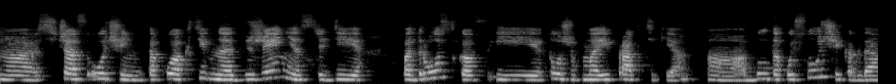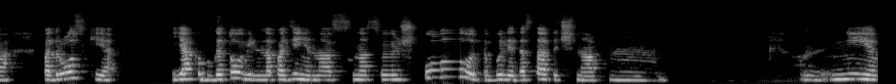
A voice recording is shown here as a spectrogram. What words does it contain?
А, сейчас очень такое активное движение среди подростков, и тоже в моей практике а, был такой случай, когда подростки якобы готовили нападение на, на свою школу, это были достаточно не,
